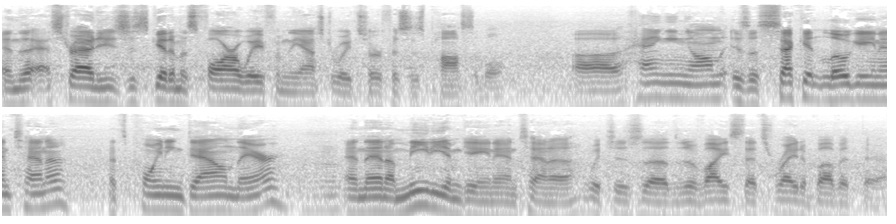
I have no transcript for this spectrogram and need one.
and the strategy is just to get them as far away from the asteroid surface as possible. Uh, hanging on is a second low gain antenna that's pointing down there, and then a medium gain antenna, which is uh, the device that's right above it there.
